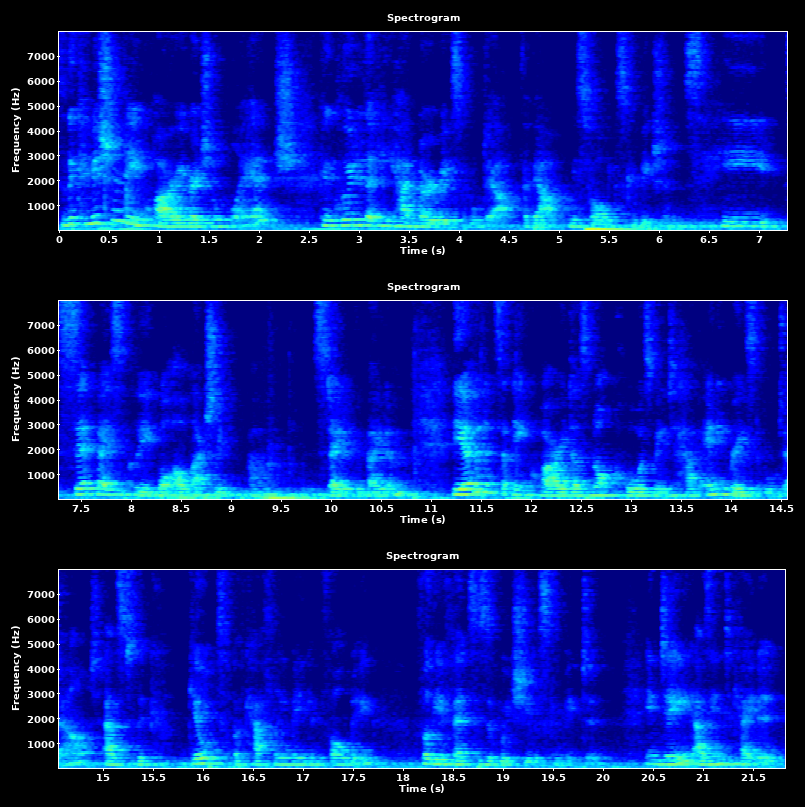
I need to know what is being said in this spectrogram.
So the Commissioner of the Inquiry, Reginald Blanch, concluded that he had no reasonable doubt about Miss Folbigg's convictions. He said basically, well, I'll actually um, state it verbatim. The evidence at the inquiry does not cause me to have any reasonable doubt as to the guilt of Kathleen Megan Folbigg for the offences of which she was convicted. Indeed, as indicated,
